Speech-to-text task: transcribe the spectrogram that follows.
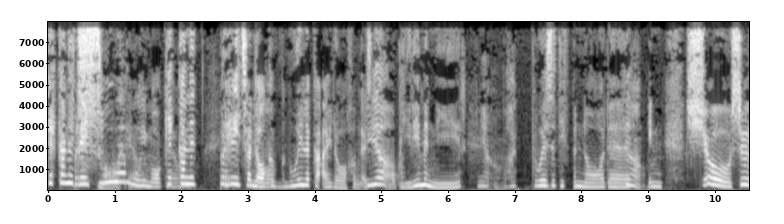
jy kan dit so maak, ja. mooi maak jy Ja. kan dit iets wat dalk. 'n moeilike uitdaging is Ja. op hierdie manier ja baie positief benader Ja. en sjoe, so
